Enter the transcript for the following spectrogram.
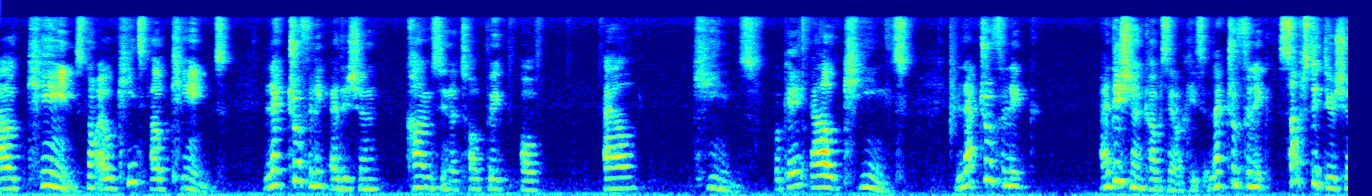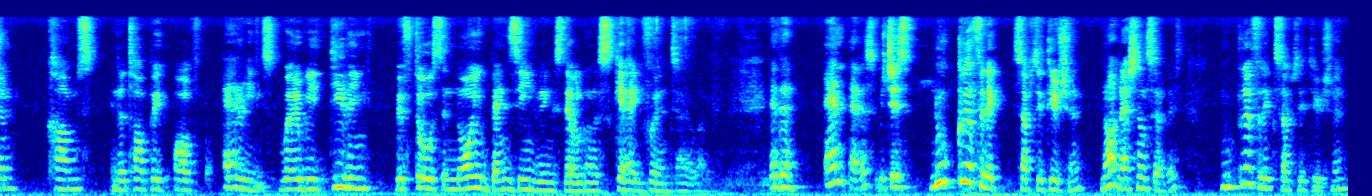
alkanes, not alkenes, alkanes. Electrophilic addition comes in the topic of alkenes, okay? Alkenes. Electrophilic addition comes in alkenes. Electrophilic substitution comes in the topic of arenes, where we're dealing with those annoying benzene rings that are going to scare you for your entire life. And then NS, which is nucleophilic substitution, not national service, nucleophilic substitution,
